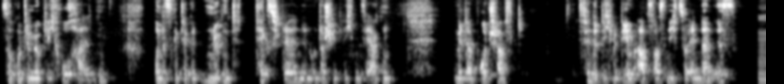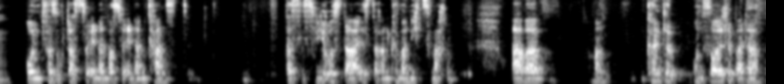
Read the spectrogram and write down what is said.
so gut wie möglich hochhalten. Und es gibt ja genügend Textstellen in unterschiedlichen Werken mit der Botschaft, finde dich mit dem ab, was nicht zu ändern ist hm. und versuch das zu ändern, was du ändern kannst. Dass das Virus da ist, daran können wir nichts machen. Aber man könnte und sollte bei der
